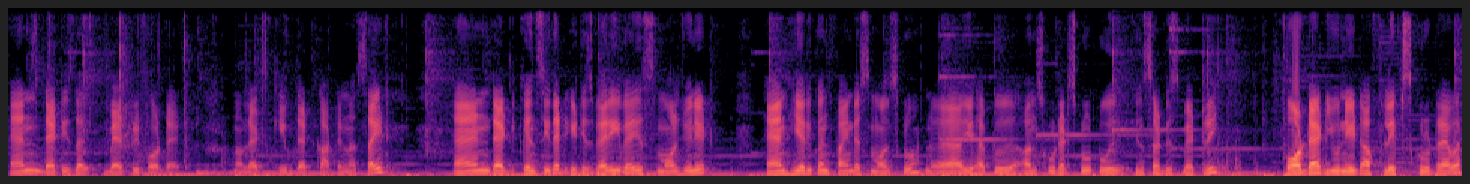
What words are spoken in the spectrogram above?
and that is the battery for that now let's keep that carton aside and that you can see that it is very very small unit and here you can find a small screw. Uh, you have to unscrew that screw to insert this battery. For that you need a flip screwdriver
